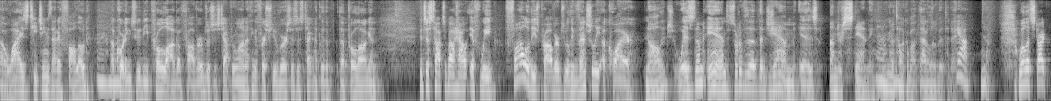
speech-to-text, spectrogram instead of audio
uh, wise teachings that have followed according to the prologue of Proverbs, which is chapter one. I think the first few verses is technically the, the prologue. And it just talks about how if we follow these Proverbs, we'll eventually acquire knowledge, wisdom, and sort of the, the gem is understanding. And we're going to mm-hmm. talk about that a little bit today. Yeah. Yeah. Well, let's start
